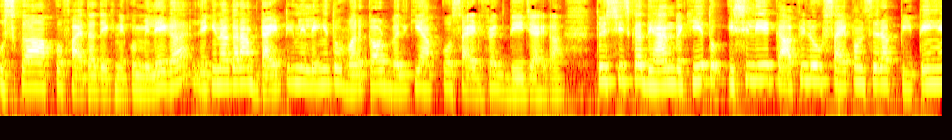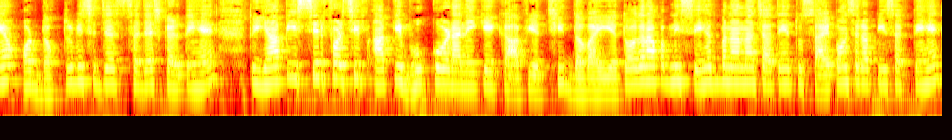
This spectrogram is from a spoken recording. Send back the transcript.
उसका आपको फ़ायदा देखने को मिलेगा। लेकिन अगर आप डाइट ही नहीं लेंगे तो वर्कआउट बल्कि आपको साइड इफ़ेक्ट दे जाएगा। तो इस चीज़ का ध्यान रखिए। तो इसलिए काफ़ी लोग साइपॉन सिरप पीते हैं और डॉक्टर भी सजेस्ट करते हैं। तो यहाँ पे सिर्फ़ और सिर्फ़ आपकी भूख को बढ़ाने की काफ़ी अच्छी दवाई है। तो अगर आप अपनी सेहत बनाना चाहते हैं तो साइपॉन सिरप पी सकते हैं।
